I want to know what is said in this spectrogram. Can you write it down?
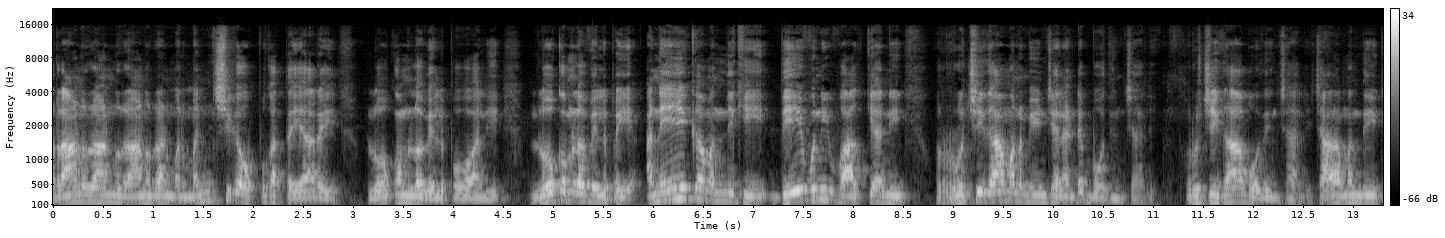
రాను రాను రాను రాను మనం మంచిగా ఉప్పుగా తయారై లోకంలో వెళ్ళిపోవాలి. లోకంలో వెళ్ళిపోయి అనేక మందికి దేవుని వాక్యాన్ని రుచిగా మనం ఏం చేయాలంటే బోధించాలి. రుచిగా బోధించాలి. చాలామంది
